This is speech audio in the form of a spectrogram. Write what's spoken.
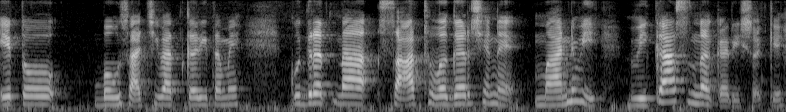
એ તો બહુ સાચી વાત કરી તમે. કુદરતના સાથ વગર છે ને માનવી વિકાસ ન કરી શકે.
